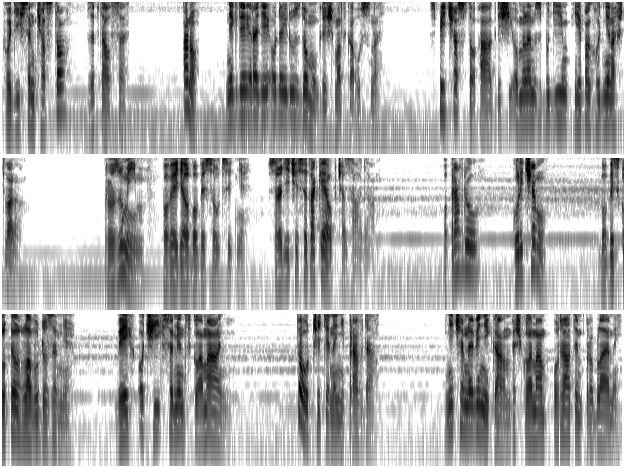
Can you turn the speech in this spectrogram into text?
Chodíš sem často? zeptal se. Ano, někdy raději odejdu z domu, když matka usne. Spí často a když ji omylem zbudím, je pak hodně naštvaná. Rozumím, pověděl Bobby soucitně. S rodiči se také občas hádám. Opravdu? Kvůli čemu? Bobby sklopil hlavu do země. V jejich očích jsem jen zklamání. To určitě není pravda. V ničem nevynikám, ve škole mám pořád jen problémy.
